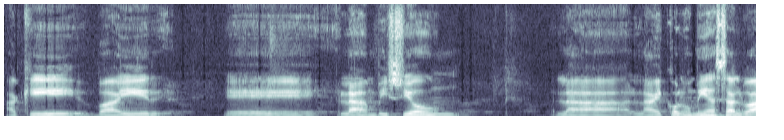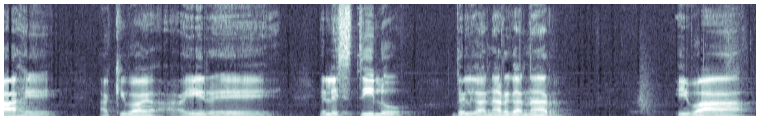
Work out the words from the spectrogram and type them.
Aquí va a ir eh, la ambición, la, economía salvaje, aquí va a ir eh, el estilo del ganar-ganar y va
